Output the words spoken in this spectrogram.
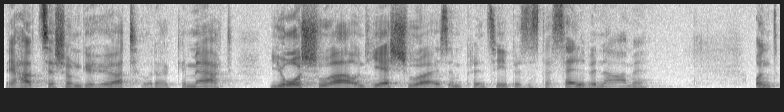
ihr habt es ja schon gehört oder gemerkt, Joshua und Jeshua ist im Prinzip, es ist derselbe Name. Und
